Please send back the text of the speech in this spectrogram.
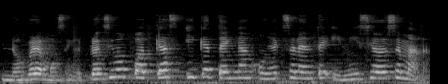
Nos vemos en el próximo podcast y que tengan un excelente inicio de semana.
